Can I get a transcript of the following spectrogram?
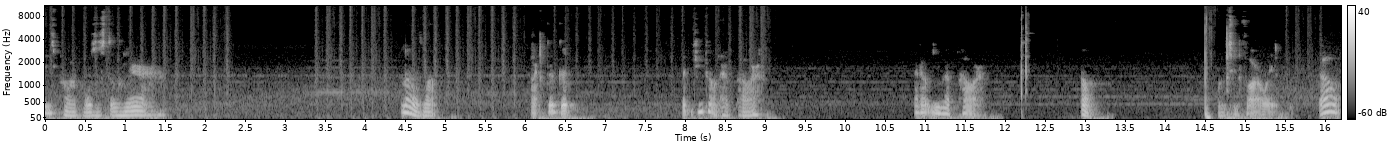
These power poles are still here. No, it's not. Alright, good, good. But you don't have power. Why don't you have power? Oh. I'm too far away. Oh.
